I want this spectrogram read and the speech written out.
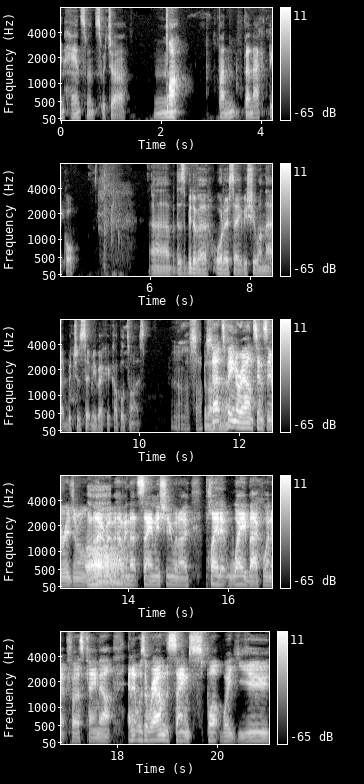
enhancements, which are mwah, fan, fanatical. Uh, but there's a bit of a autosave issue on that, which has set me back a couple of times. Oh, that sucks. That's that- been around since the original. I remember Oh. having that same issue when I played it way back when it first came out, and it was around the same spot where you,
